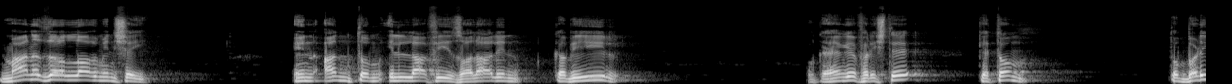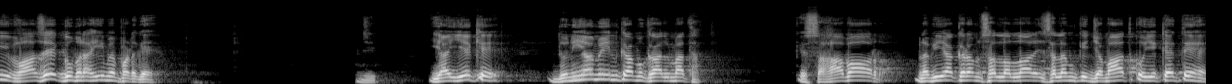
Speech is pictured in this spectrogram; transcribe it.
ماں نظر اللہ من شعی ان ان تم اللہ فی ضلال کبیر وہ کہیں گے، فرشتے، کہ تم تو بڑی واضح گمراہی میں پڑ گئے۔ جی۔ یا یہ کہ دنیا میں ان کا مکالمہ تھا کہ صحابہ اور نبی اکرم صلی اللہ علیہ وسلم کی جماعت کو یہ کہتے ہیں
